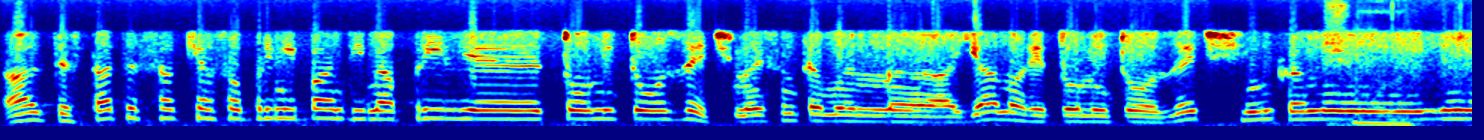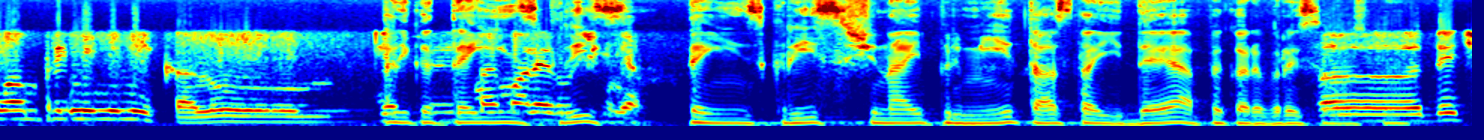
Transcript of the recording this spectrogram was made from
alte state s-a, chiar s-au primit bani din aprilie 2020. Noi suntem în uh, ianuarie 2020 și încă nu, nu am primit nimic. Nu, Adică este te-ai mai mare înscris, rușinea. te-ai înscris și n-ai primit asta e ideea pe care vrei să o spui? Uh, deci,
